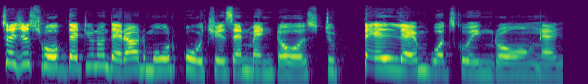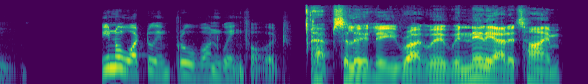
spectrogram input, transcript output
So I just hope that you know there are more coaches and mentors to tell them what's going wrong and you know what to improve on going forward. Absolutely. Right. We're, we're nearly out of time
